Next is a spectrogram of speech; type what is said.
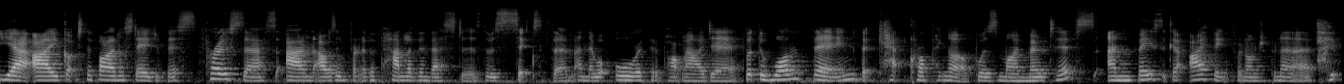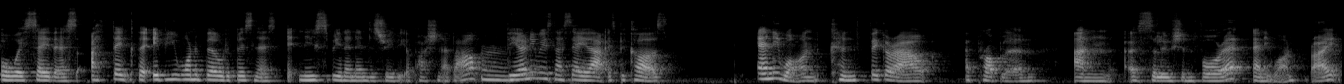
yeah, I got to the final stage of this process and I was in front of a panel of investors. There was six of them and they were all ripping apart my idea. But the one thing that kept cropping up was my motives. And basically, I think for an entrepreneur, I always say this, I think that if you want to build a business, it needs to be in an industry that you're passionate about. Mm. The only reason I say that is because anyone can figure out a problem and a solution for it. Anyone, right?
